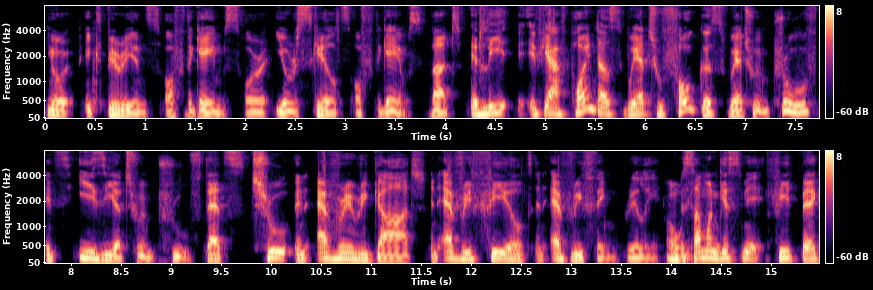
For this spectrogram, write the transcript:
your experience of the games or your skills of the games. But at least if you have pointers where to focus, where to improve, it's easier to improve. That's true in every regard, in every field, in everything, really. Oh, if yeah. someone gives me feedback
